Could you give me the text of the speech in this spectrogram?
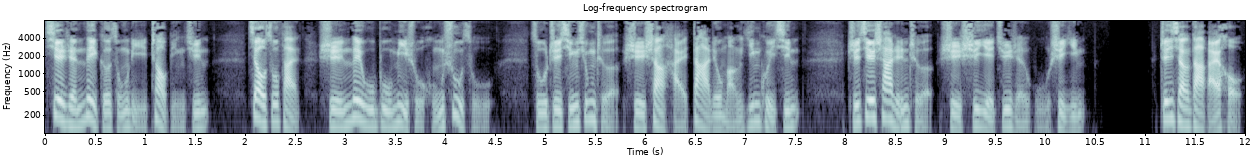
现任内阁总理赵秉钧，教唆犯是内务部秘书洪树祖，组织行凶者是上海大流氓殷贵新，直接杀人者是失业军人武世英。真相大白后，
